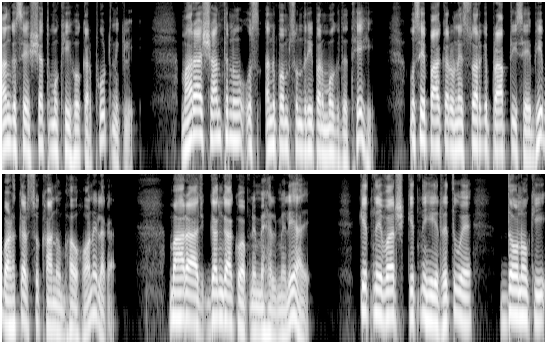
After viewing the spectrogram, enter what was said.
अंग से शतमुखी होकर फूट निकली। महाराज शांतनु उस अनुपम सुंदरी पर मुग्ध थे ही। उसे पाकर उन्हें स्वर्ग प्राप्ति से भी बढ़कर सुखानुभव होने लगा। महाराज गंगा को अपने महल में ले आए। कितने वर्ष, कितनी ही ऋतुएँ दोनों की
